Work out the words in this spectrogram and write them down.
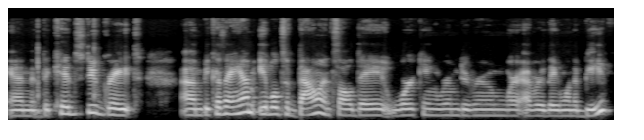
And the kids do great um, because I am able to balance all day working room to room wherever they want to be.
